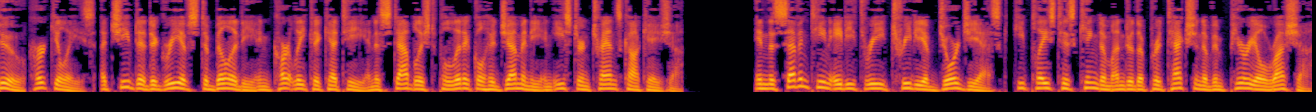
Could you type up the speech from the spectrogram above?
II Hercules achieved a degree of stability in Kartli Kakheti and established political hegemony in eastern Transcaucasia. In the 1783 Treaty of Georgievsk, he placed his kingdom under the protection of Imperial Russia.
